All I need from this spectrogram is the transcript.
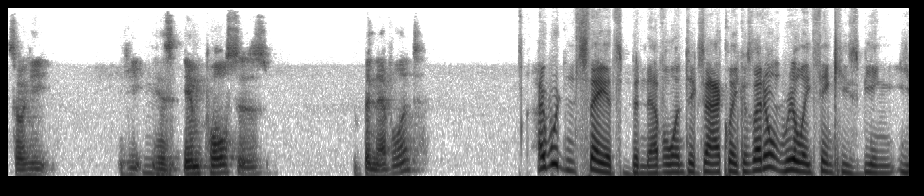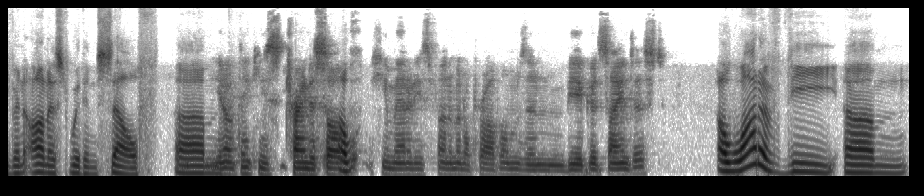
So he he Hmm. his impulse is benevolent I wouldn't say it's benevolent exactly because I don't really think he's being even honest with himself. Um, you don't think he's trying to solve humanity's fundamental problems and be a good scientist? a lot of the um,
